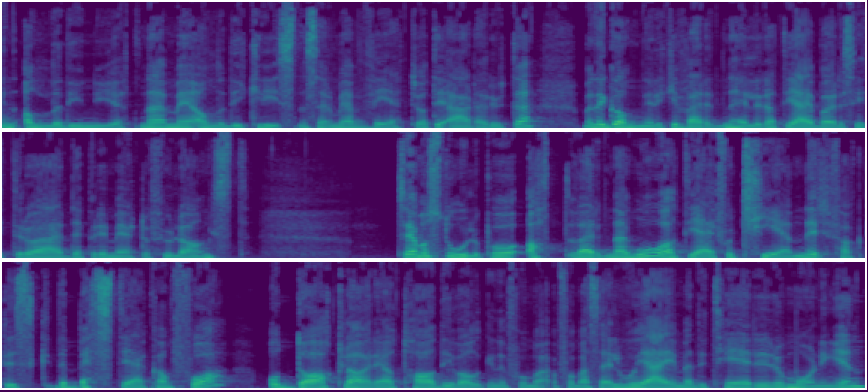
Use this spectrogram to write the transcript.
inn alle de nyhetene med alle de krisene, selv om jeg vet jo at de er der ute. Men det gagner ikke verden heller at jeg bare sitter og er deprimert og full av angst. Så jeg må stole på at verden er god, og at jeg fortjener faktisk det beste jeg kan få. Og da klarer jeg å ta de valgene for meg, for meg selv, hvor jeg mediterer om morgenen,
